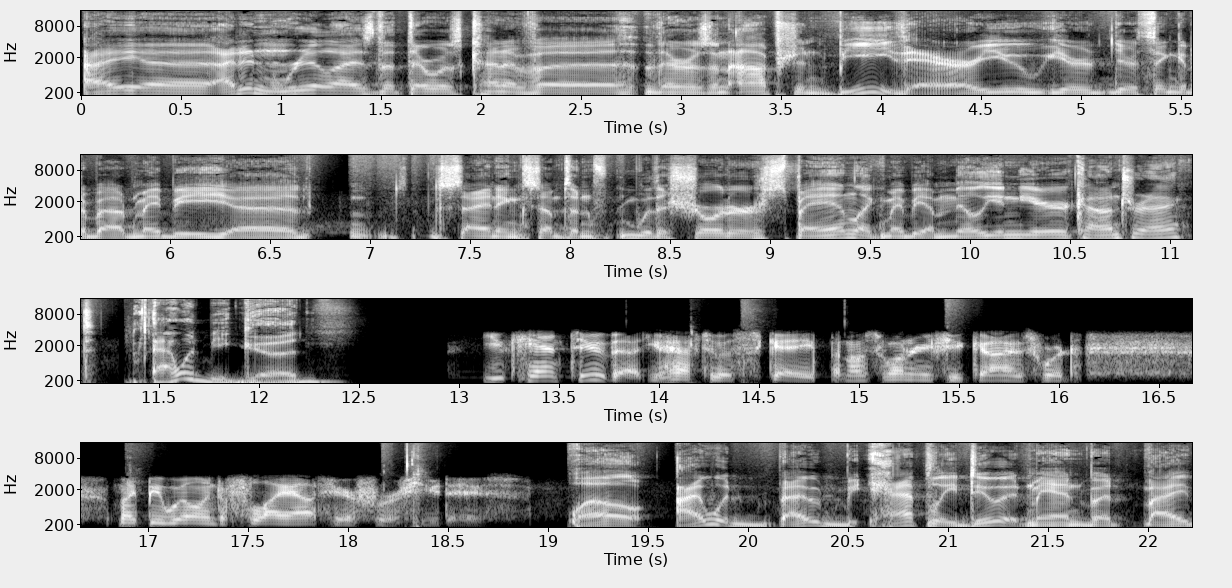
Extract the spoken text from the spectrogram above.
I uh, I didn't realize that there was kind of a there was an option B there. You you're you're thinking about maybe uh, signing something with a shorter span, like maybe a million year contract? That would be good. You can't do that. You have to escape. And I was wondering if you guys would might be willing to fly out here for a few days. Well, I would I would happily do it, man. But I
